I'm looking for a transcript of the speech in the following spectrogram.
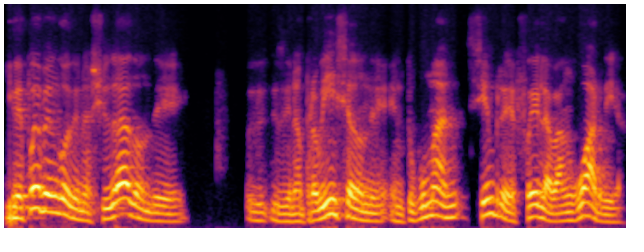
Y después vengo de una ciudad donde, de una provincia donde en Tucumán siempre fue la vanguardia.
